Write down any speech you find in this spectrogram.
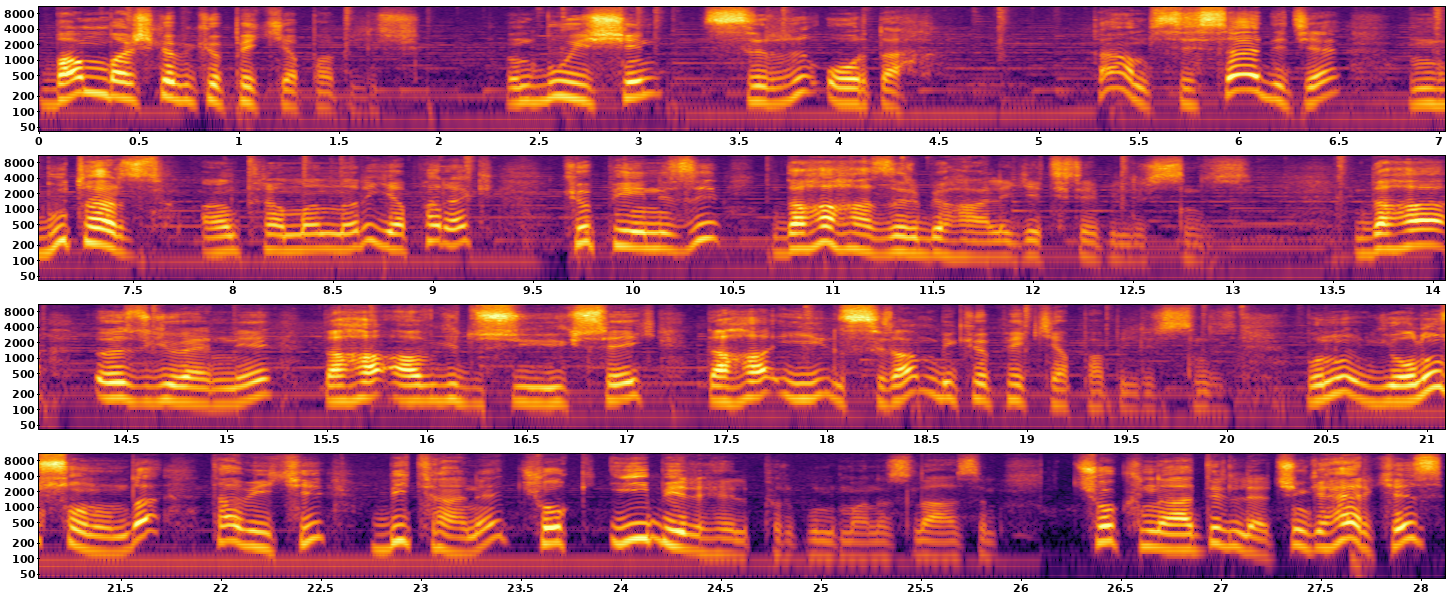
bambaşka bir köpek yapabilir. Bu işin sırrı orada. Tamam siz sadece bu tarz antrenmanları yaparak köpeğinizi daha hazır bir hale getirebilirsiniz. Daha özgüvenli, daha avgüdüsü yüksek, daha iyi ısıran bir köpek yapabilirsiniz. Bunun yolun sonunda tabii ki bir tane çok iyi bir helper bulmanız lazım. Çok nadirler. Çünkü herkes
